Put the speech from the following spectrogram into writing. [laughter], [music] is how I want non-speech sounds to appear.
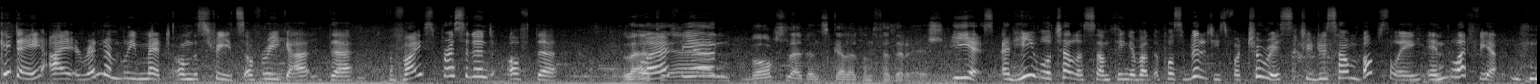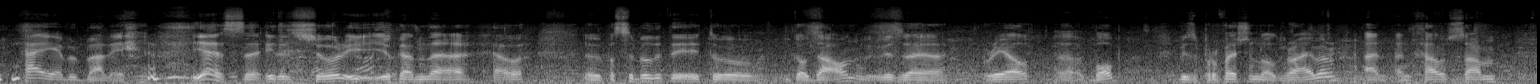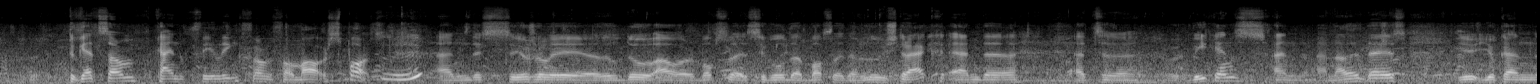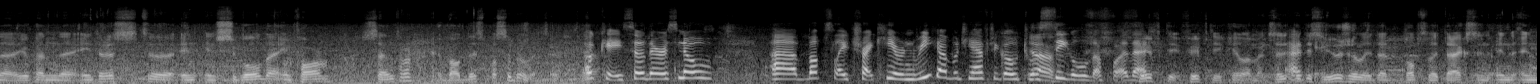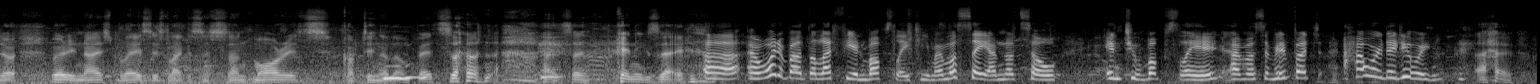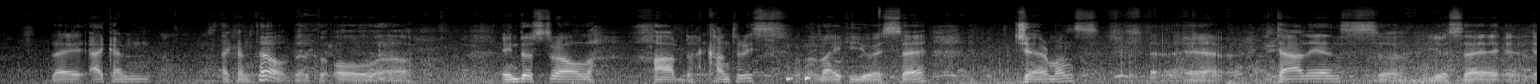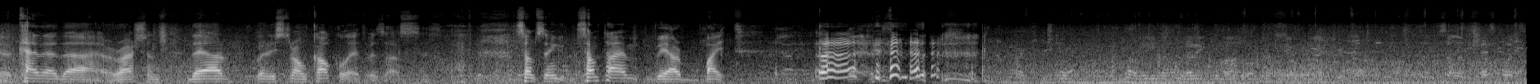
Today I randomly met on the streets of Riga the vice president of the Latvian Bobsled and Skeleton Federation. Yes, and he will tell us something about the possibilities for tourists to do some bobsleighing in Latvia. [laughs] Hi everybody. yes, uh, it is sure you can uh, have a possibility to go down with a real uh, bob with a professional driver and, and have some to get some kind of feeling from, from our sports. And this usually uh, will do our bobsled, Sigulda bobsled and luge track and uh, at uh, weekends and, and other days you, you can uh, you can uh, interest uh, in, in Sigulda Inform Center about this possibility. Yeah. Okay, so there is no uh, bobsleigh track here in Riga, but you have to go to Yeah. Sigulda for that. 50, 50 kilometers. It, it is usually that bobsleigh tracks in, in, in the very nice places like St. Moritz, Cortina d'Ampezzo, [laughs] and uh, Königssee. Uh, and what about the Latvian bobsleigh team? I must say I'm not so into bobsleighing, I must admit, but how are they doing? Uh, [laughs] they, I can, I can tell that all uh, industrial hard countries like USA, Germans, uh, uh, Italians, uh, USA, uh, uh, Canada, Russians, they are very strong calculate with us. Something, sometime we are bite. Uh, [laughs] [laughs]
